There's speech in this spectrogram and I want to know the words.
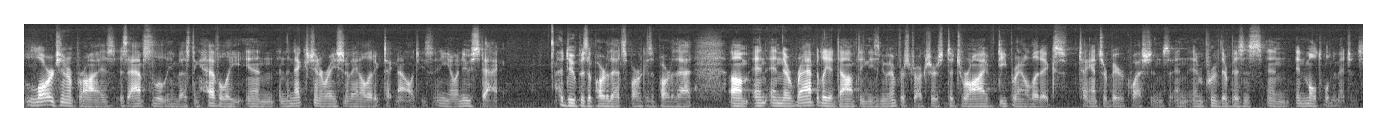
large enterprise is absolutely investing heavily in, in the next generation of analytic technologies, and you know, a new stack. Hadoop is a part of that, Spark is a part of that. Um, and, and they're rapidly adopting these new infrastructures to drive deeper analytics, to answer bigger questions, and, and improve their business in, in multiple dimensions.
